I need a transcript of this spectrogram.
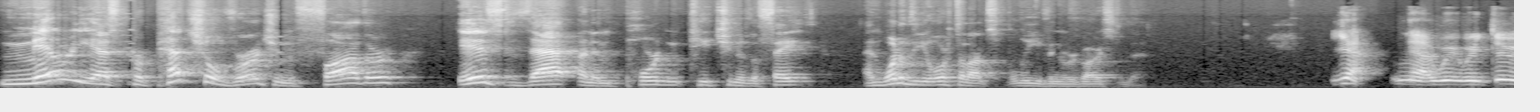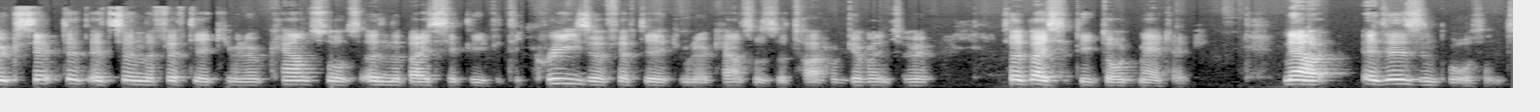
Mary as perpetual virgin, Father, is that an important teaching of the faith? And what do the Orthodox believe in regards to that? Yeah, no, we, we do accept it. It's in the 50 Ecumenical Councils, in the basically the decrees of 50 Ecumenical Councils, the title given to it. So basically dogmatic. Now, it is important.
